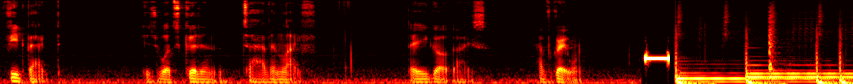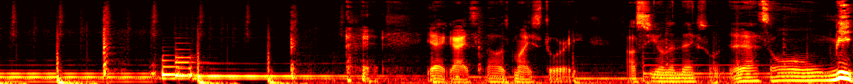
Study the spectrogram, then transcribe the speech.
Feedback is what's good in, to have in life. There you go, guys. Have a great one. yeah, guys, that was my story. I'll see you on the next one. And that's all me.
